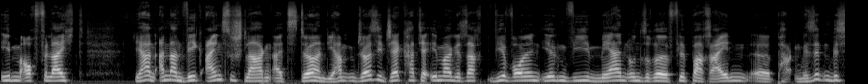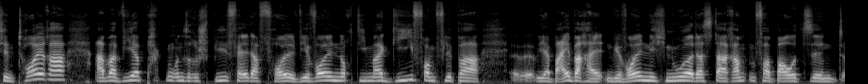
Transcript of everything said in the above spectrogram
eben auch vielleicht ja, einen anderen Weg einzuschlagen als Stern. Die haben, Jersey Jack hat ja immer gesagt, wir wollen irgendwie mehr in unsere Flipper reinpacken. Äh, wir sind ein bisschen teurer, aber wir packen unsere Spielfelder voll. Wir wollen noch die Magie vom Flipper äh, ja, beibehalten. Wir wollen nicht nur, dass da Rampen verbaut sind,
